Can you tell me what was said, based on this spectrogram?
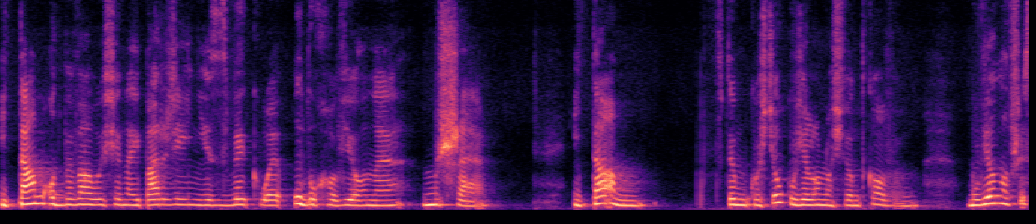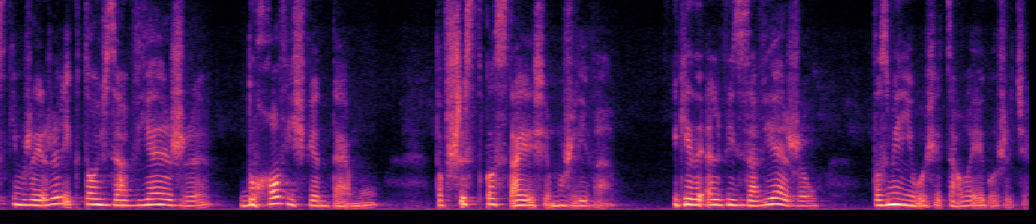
I tam odbywały się najbardziej niezwykłe, uduchowione msze. I tam, w tym kościółku zielonoświątkowym, mówiono wszystkim, że jeżeli ktoś zawierzy Duchowi Świętemu, to wszystko staje się możliwe. I kiedy Elvis zawierzył, to zmieniło się całe jego życie.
